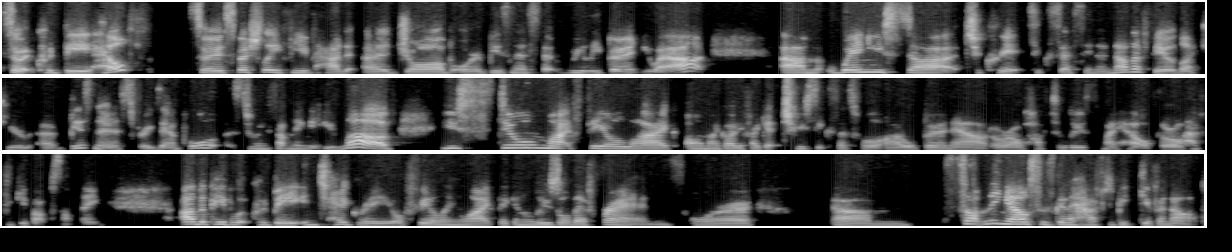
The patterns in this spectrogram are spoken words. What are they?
So it could be health. So, especially if you've had a job or a business that really burnt you out, um, when you start to create success in another field, like your uh, business, for example, doing something that you love, you still might feel like, oh my God, if I get too successful, I will burn out, or I'll have to lose my health, or I'll have to give up something. Other people, it could be integrity, or feeling like they're going to lose all their friends, or um, something else is going to have to be given up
